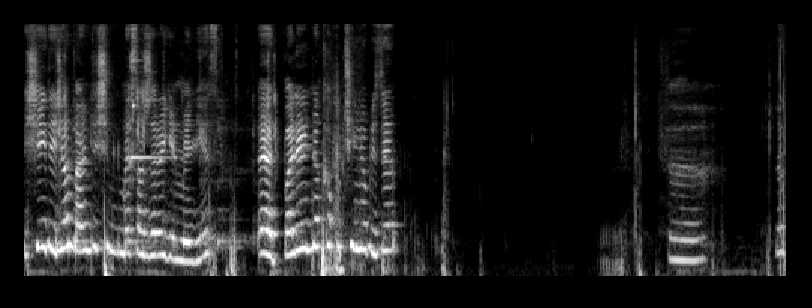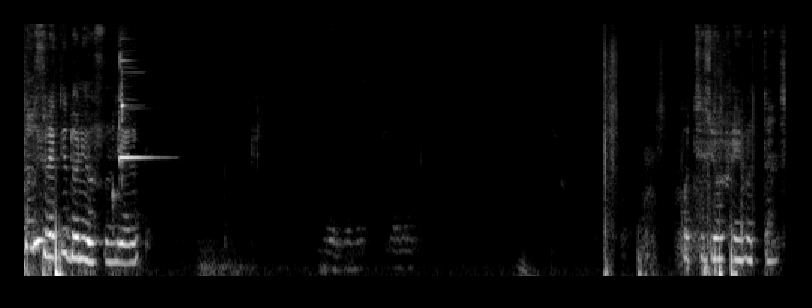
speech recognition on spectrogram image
Bir şey diyeceğim. Bence şimdi mesajlara girmeliyiz. Evet. Balerina Cappuccino bize Ee, neden sürekli dönüyorsun diyelim. What is your favorite dance?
